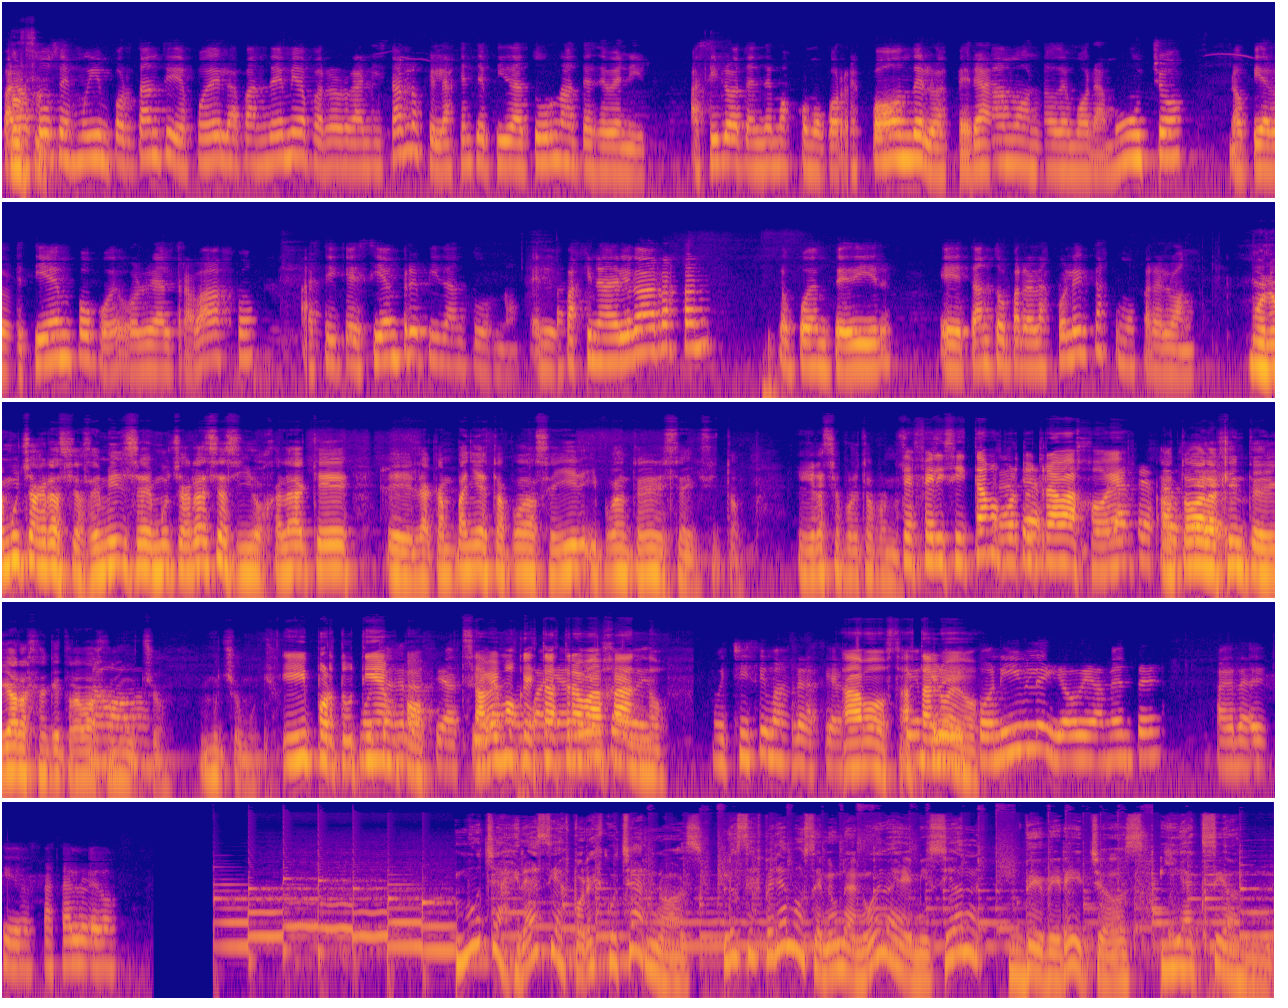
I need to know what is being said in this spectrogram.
Para nosotros es muy importante y después de la pandemia para organizarlos que la gente pida turno antes de venir. Así lo atendemos como corresponde, lo esperamos, no demora mucho, no pierde tiempo, puede volver al trabajo. Así que siempre pidan turno. En la página del Garrahan lo pueden pedir eh, tanto para las colectas como para el banco. Bueno, muchas gracias, Emilce, muchas gracias y ojalá que eh, la campaña esta pueda seguir y puedan tener ese éxito. Y gracias por estar con nosotros. Te felicitamos por tu trabajo, ¿eh? A, toda la gente de Garrahan que trabaja mucho, mucho, mucho. Y por tu tiempo. Sabemos que estás trabajando. Muchísimas gracias. A vos, hasta luego. disponible y obviamente agradecidos. Hasta luego. Muchas gracias por escucharnos. Los esperamos en una nueva emisión de Derechos y Acción.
